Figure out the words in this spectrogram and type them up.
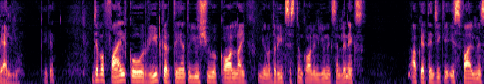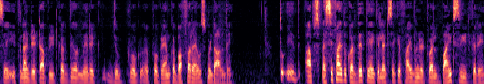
ویلو ٹھیک ہے؟ جب آپ فائل کو ریڈ کرتے ہیں تو you show call like you know the read system call in Unix and Linux آپ کہتے ہیں جی کہ اس فائل میں سے اتنا ڈیٹا آپ ریڈ کر دیں اور میرے جو پروگرام کا بفر ہے اس میں ڈال دیں۔ تو آپ اسپیسیفائی تو کر دیتے ہیں کہ لیٹ سے کہ 512 بائٹس ریڈ کریں،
